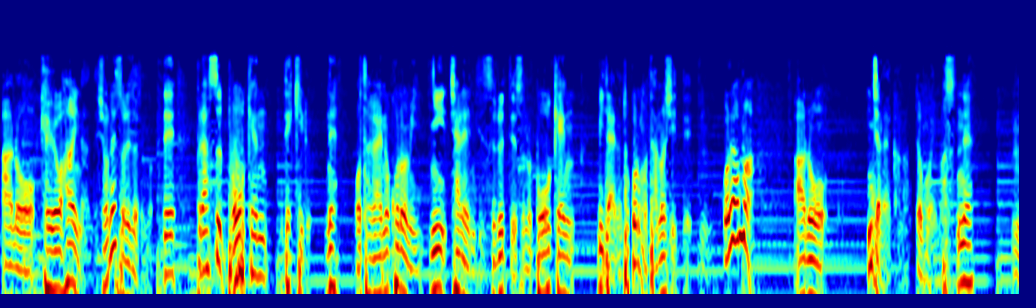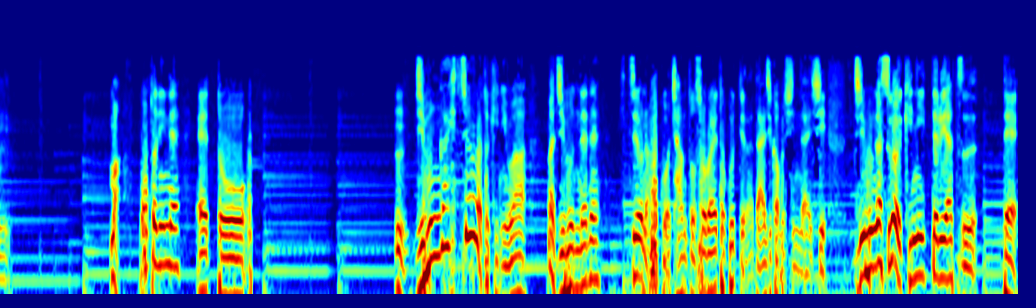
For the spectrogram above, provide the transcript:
あ、あの、許容範囲なんでしょうね、それぞれの。で、プラス冒険できる。ね、お互いの好みにチャレンジするっていう、その冒険みたいなところも楽しいって、うん、これはまあ、あの、いいんじゃないかなって思いますね。うん。まあ、本当にね、えっと、うん、自分が必要な時には、まあ自分でね、必要な服をちゃんと揃えとくっていうのは大事かもしれないし、自分がすごい気に入ってるやつで、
